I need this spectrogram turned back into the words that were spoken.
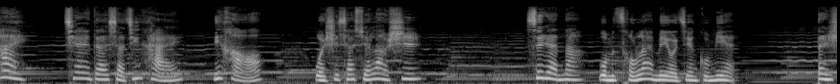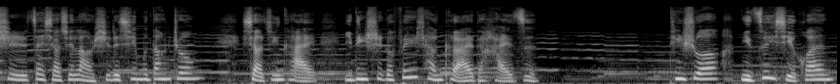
嗨，亲爱的小金海，你好，我是小雪老师。虽然呢，我们从来没有见过面，但是在小雪老师的心目当中，小金海一定是个非常可爱的孩子。听说你最喜欢《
